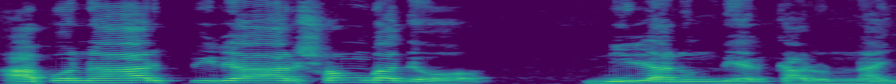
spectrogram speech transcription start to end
আপনার পীড়ার সংবাদেও নিরানন্দের কারণ নাই।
